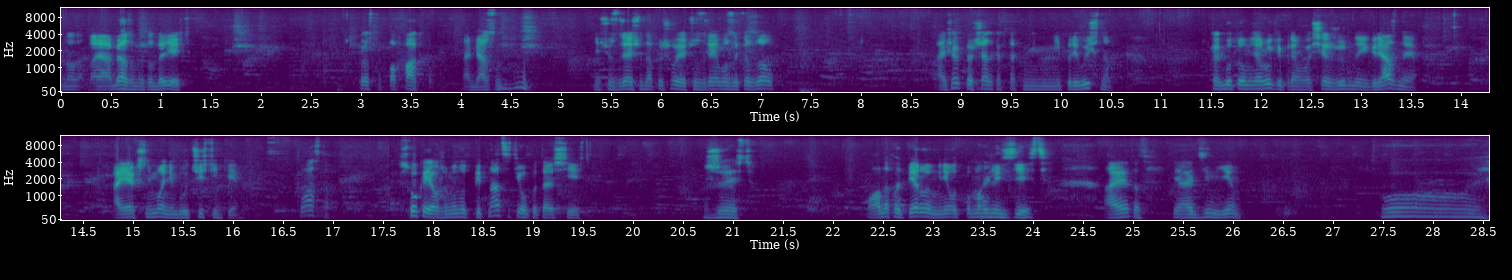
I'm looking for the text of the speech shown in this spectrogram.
Но я обязан это доесть. Просто по факту обязан. Я что зря сюда пришел, я что зря его заказал. А еще в перчатках так непривычно. Как будто у меня руки прям вообще жирные и грязные. А я их сниму, они будут чистенькие. Классно. Сколько я уже минут 15 его пытаюсь съесть? Жесть. Ладно, хоть первый мне вот помогли съесть. А этот я один ем. Ой.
